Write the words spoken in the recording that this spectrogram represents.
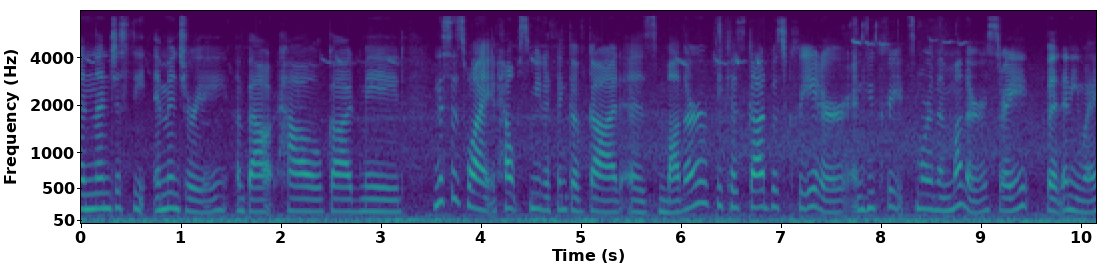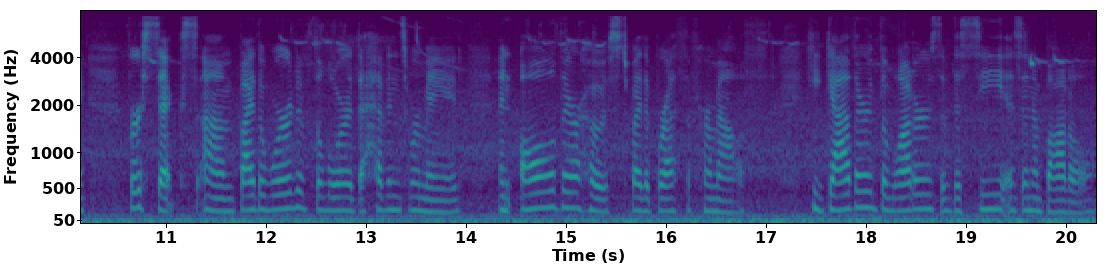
And then just the imagery about how God made, and this is why it helps me to think of God as mother, because God was creator, and who creates more than mothers, right? But anyway, verse 6 um, By the word of the Lord the heavens were made, and all their host by the breath of her mouth. He gathered the waters of the sea as in a bottle.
